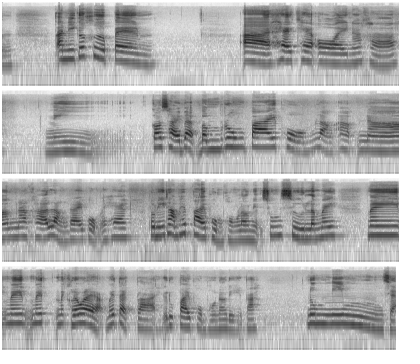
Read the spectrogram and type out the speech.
น อันนี้ก็คือเป็น อ่า hair care oil นะคะ นี่ ก็ใช้แบบบำรุงปลายผมหลังอาบน้ำนะคะ หลังใดผมไม่แห้ง ตรงนี้ทำให้ปลายผมของเราเนี่ยชุ่มชื้นและไม่ไม่ไม่ไม่ไม่เขาเรียกว่าอะไรอะไม่แตกปลายก็ดูปลายผมของเราเด็เห็นปะ นุ่มนิ่มจ้ะ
